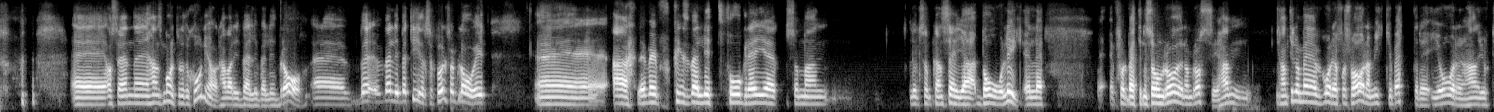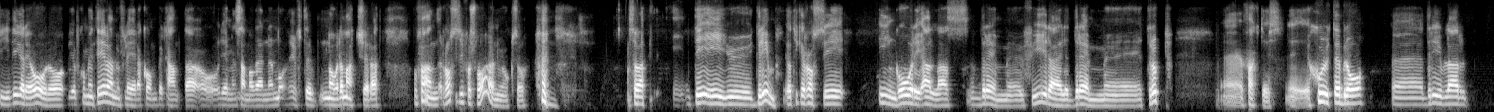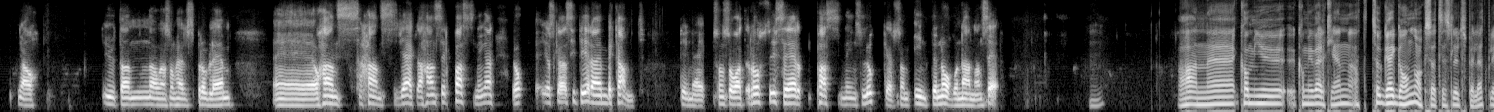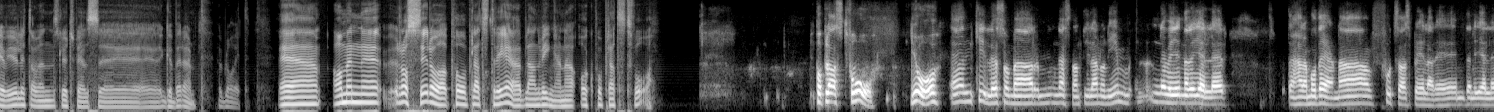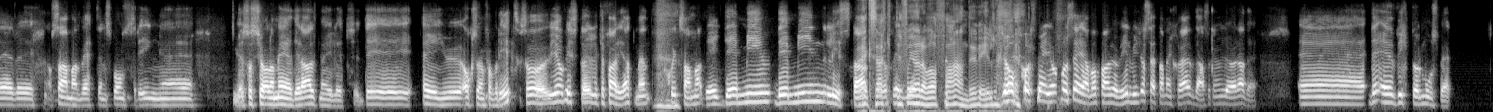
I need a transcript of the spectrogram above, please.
eh, och sen eh, hans målproduktion i år har varit väldigt, väldigt bra. Eh, be väldigt betydelsefull för Blåvitt. Eh, ah, det finns väldigt få grejer som man liksom kan säga dålig eller förbättringsområden om Rossi. Han, han till och med börjar försvara mycket bättre i år än han gjort tidigare år. Och jag kommenterar med flera kom bekanta och gemensamma vänner efter några matcher att vad fan, Rossi försvarar nu också. Mm. Så att det är ju grym. Jag tycker Rossi ingår i allas drömfyra eller drömtrupp. Eh, faktiskt. Eh, skjuter bra, eh, drivlar ja, utan någon som helst problem. Eh, och hans, hans jäkla, hans passningar. Jag, jag ska citera en bekant till mig som sa att Rossi ser passningsluckor som inte någon annan ser. Mm. han eh, kom, ju, kom ju verkligen att tugga igång också till slutspelet. Blev ju lite av en slutspelsgubbe eh, där för Blåvitt. Eh, ja men eh, Rossi då på plats tre bland vingarna och på plats två. På plats två. Jo, en kille som är nästan till anonym när, vi, när det gäller den här moderna futsalspelare. När det gäller eh, samarbeten, sponsring, eh, sociala medier, allt möjligt. Det är ju också en favorit. Så ja, visst, det är lite färgat, men skitsamma. Det är, det är, min, det är min lista. Ja, exakt, du får göra vad fan du vill. Jag får, säga, jag får säga vad fan jag vill. Vill jag sätta mig själv där så kan jag göra det. Eh, det är Viktor Mosberg.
